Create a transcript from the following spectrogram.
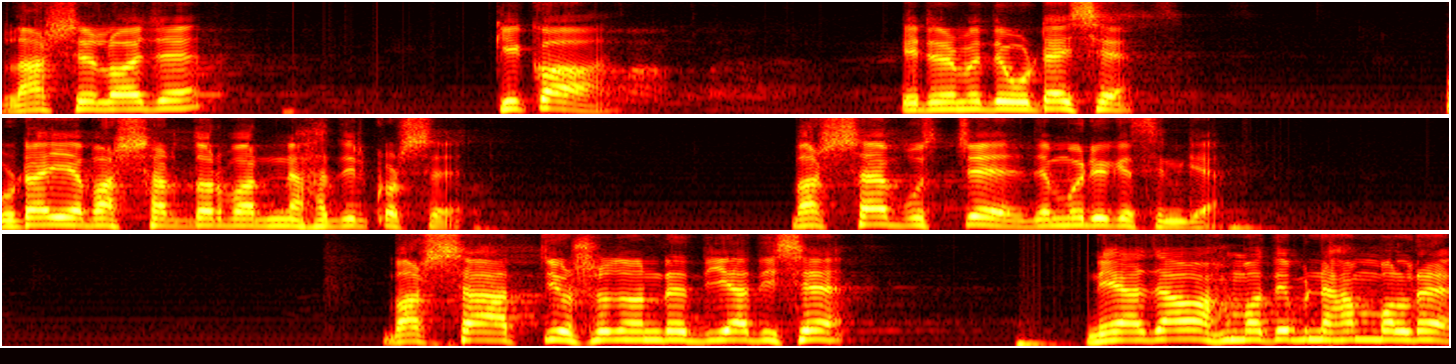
লাশে লয় যে, কি কয়? এটার মধ্যে উঠাইছে। উঠাইয়া বাদশার দরবার নিয়ে হাজির করছে। বাদশাহ বুঝছে যে মরে গেছেন গিয়া। বাদশাহ আত্মীয় স্বজনরে দিয়া দিছে, নিয়ে যাও আহমদ ইবনে হাম্বল রে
